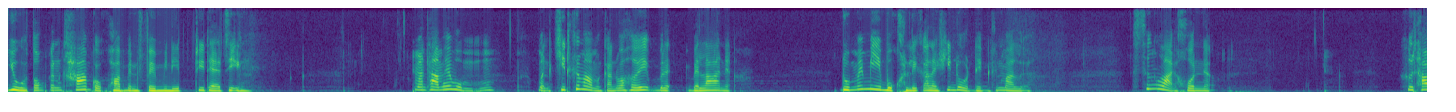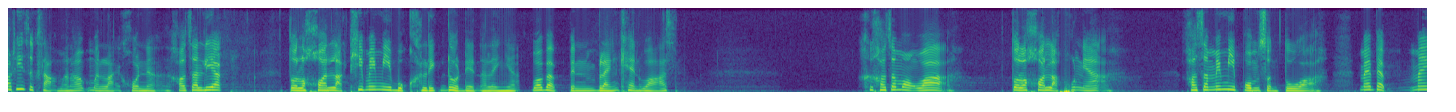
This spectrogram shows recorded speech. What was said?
อยู่ตรงกันข้ามกับความเป็นเฟมินิสต์ที่แท้จริง มันทำให้บุ๋มเหมือนคิดขึ้นมาเหมือนกันว่าเฮ้ยเบลล่าเนี่ย ดูไม่มีบุคลิกอะไรที่โดดเด่นขึ้นมาเลย ซึ่งหลายคนเนี่ย คือเท่าที่ศึกษามานะครับเหมือนหลายคนเนี่ยเขาจะเรียกตัวละครหลักที่ไม่มีบุคลิกโดดเด่นอะไรเงี้ย ว่าแบบเป็น blank canvas คือเขาจะมองว่าตัวละครหลักพวกเนี้ยเขาจะไม่มีปมส่วนตัว ไม่แบบไม่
